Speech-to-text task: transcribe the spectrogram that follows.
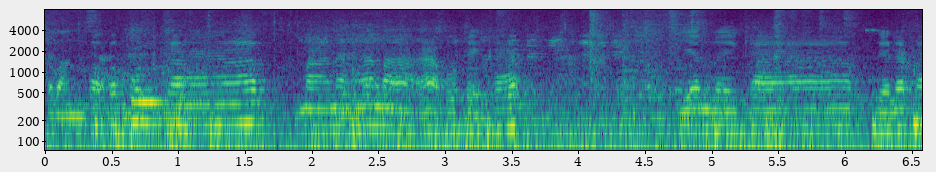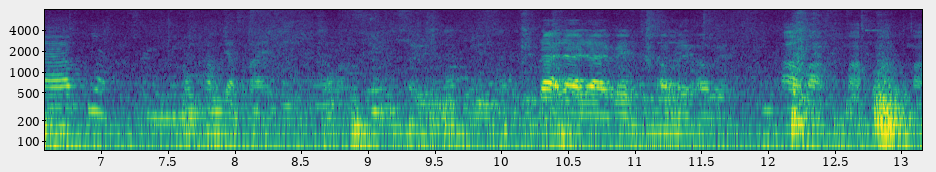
ระวังขอบพระคุณครับ มานะฮะมาอ่าโปรเฟกครับ เยี่ยมเลยครับ เดี๋ยวนะครับ ต้องทำอย่างไรดีครับได้ได้ได้เว้ยเอาเลยเอาเลยเอามามามา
